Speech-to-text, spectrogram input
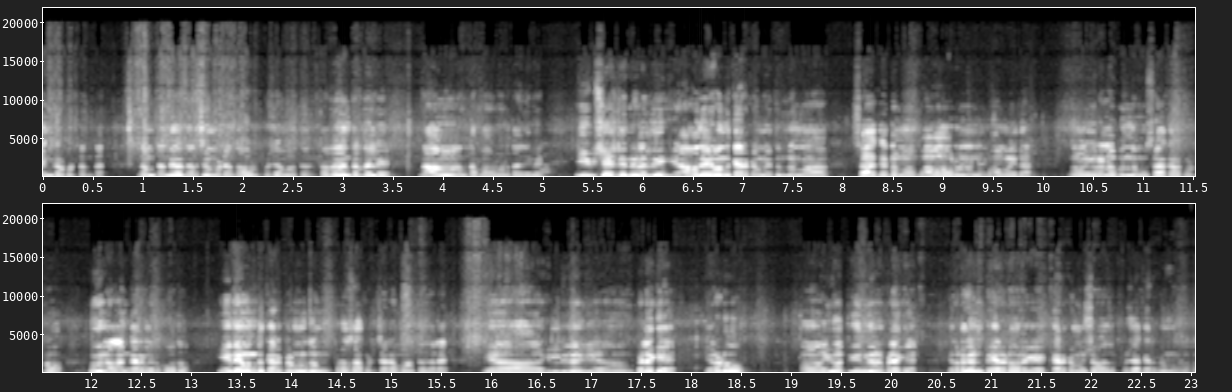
ಶಂಕರ್ ಭಟ್ ಅಂತ. ನಮ್ಮ ತಂದೆಯವರು ನರಸಿಂಹ ಭಟ್ ಅಂತ ಅವರು ಪೂಜೆ ಮಾಡ್ತಾರೆ. ತದನಂತರದಲ್ಲಿ ನಾವು ನನ್ನ ತಮ್ಮ ಮಾಡ್ತಾಯಿದ್ದೀವಿ ಈ ವಿಶೇಷ ದಿನಗಳಲ್ಲಿ ಯಾವುದೇ ಒಂದು ಕಾರ್ಯಕ್ರಮ ಇದ್ದರೂ ನಮ್ಮ ಸಹಕಾರ, ನಮ್ಮ ಭಾವ ಅವರು ನನ್ನ ಭಾಮೈದ ನಾವು ಇವರೆಲ್ಲ ಬಂದು ನಮಗೆ ಸಹಕಾರ ಕೊಟ್ಟು ಹೂವಿನ ಅಲಂಕಾರಗಳಿರ್ಬೋದು ಏನೇ ಒಂದು ಕಾರ್ಯಕ್ರಮ ನಮ್ಗೆ ಪ್ರೋತ್ಸಾಹ ಕೊಟ್ಟು ಚೆನ್ನಾಗಿ ಮಾಡ್ತಾ ಇದ್ದಾರೆ. ಇಲ್ಲಿನ ಬೆಳಗ್ಗೆ ಎರಡು ಇವತ್ತು ಇಂದಿನ ಬೆಳಗ್ಗೆ ಎರಡು ಗಂಟೆ ಎರಡೂವರೆಗೆ ಕಾರ್ಯಕ್ರಮ ಶುರುವಾದ ಪೂಜಾ ಕಾರ್ಯಕ್ರಮಗಳು.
